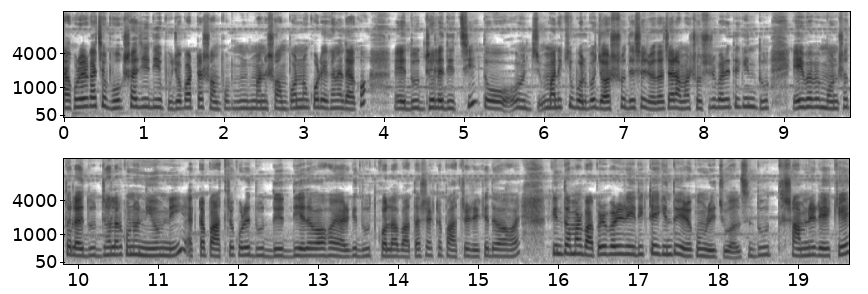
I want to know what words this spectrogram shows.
ঠাকুরের কাছে ভোগ সাজিয়ে দিয়ে পুজো পাঠটা মানে সম্পন্ন করে এখানে দেখো, এই দুধ ঢেলে দিচ্ছি। তো মানে কি বলব যশ দেশে যদাচার, আমার শ্বশুর বাড়িতে কিন্তু এইভাবে মনসা তোলায় দুধ ঢালার কোনো নিয়ম নেই। একটা পাত্রে করে দুধ দিয়ে- দেওয়া হয় আর কি, দুধ, কলা, বাতাসে একটা পাত্রে রেখে দেওয়া হয়। কিন্তু আমার বাপের বাড়ির এই দিকটাই কিন্তু এরকম রিচুয়ালস দুধ সামনে রেখে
